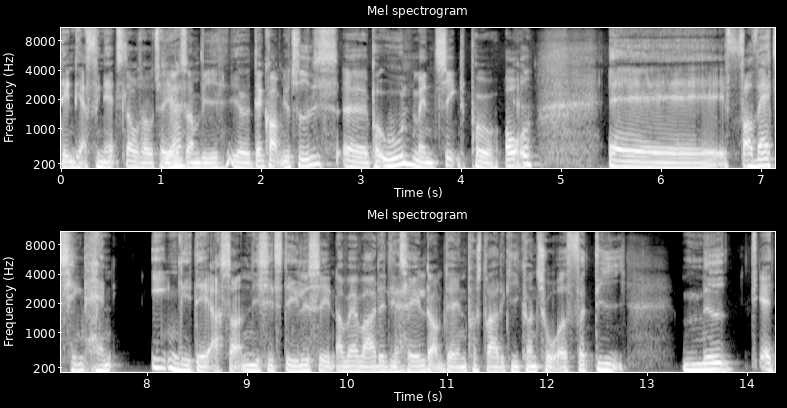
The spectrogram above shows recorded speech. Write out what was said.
den der finanslovsaftale, ja. som vi... Jo, den kom jo tidligt øh, på ugen, men sent på året. Ja. Øh, for hvad tænkte han egentlig der, sådan i sit stille sind, og hvad var det, de ja. talte om derinde på strategikontoret? Fordi med, at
